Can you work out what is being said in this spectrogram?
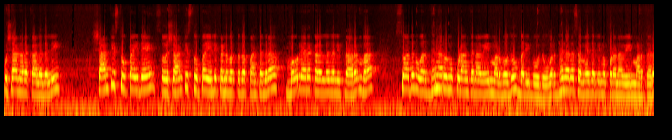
ಕುಶಾನರ ಕಾಲದಲ್ಲಿ. ಶಾಂತಿ ಸ್ತೂಪ ಇದೆ. ಸೊ ಶಾಂತಿ ಸ್ತೂಪ ಎಲ್ಲಿ ಕಂಡು ಬರ್ತದಪ್ಪ ಅಂತಂದ್ರ, ಮೌರ್ಯರ ಕಾಲದಲ್ಲಿ ಪ್ರಾರಂಭ. ಸೊ ಅದನ್ನು ವರ್ಧನರನ್ನು ಕೂಡ ಅಂತ ನಾವೇನ್ ಮಾಡ್ಬೋದು ಬರಿಬಹುದು ವರ್ಧನರ ಸಮಯದಲ್ಲಿನೂ ಕೂಡ ನಾವೇನ್ ಮಾಡ್ತಾರ?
